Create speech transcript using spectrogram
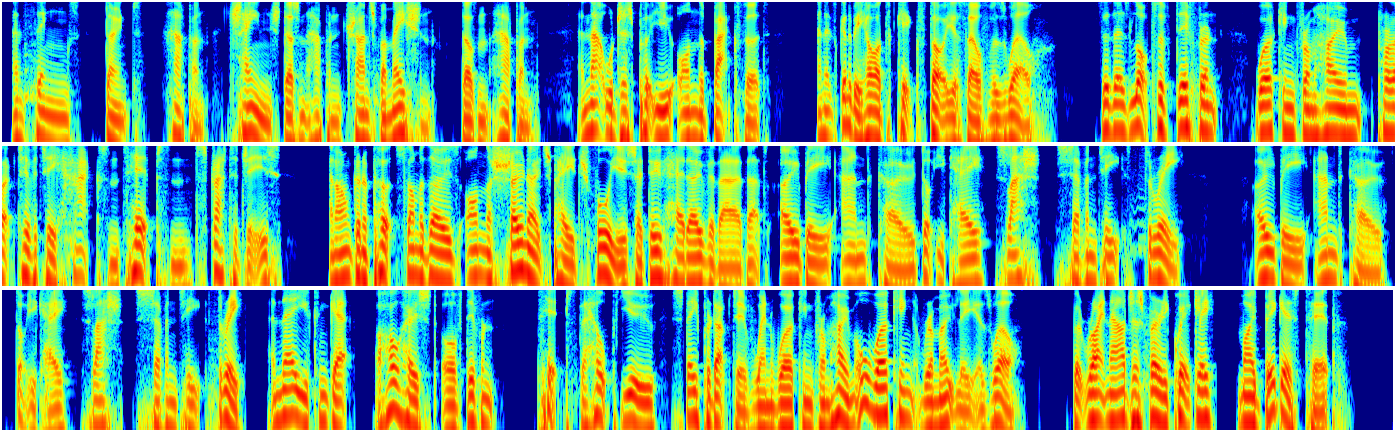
and things don't happen. Change doesn't happen, transformation doesn't happen. And that will just put you on the back foot and it's going to be hard to kickstart yourself as well. So there's lots of different working from home productivity hacks and tips and strategies. And I'm going to put some of those on the show notes page for you. So do head over there. That's obandco.uk slash 73. obandco.uk slash 73. And there you can get a whole host of different tips to help you stay productive when working from home or working remotely as well. But right now, just very quickly, my biggest tip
